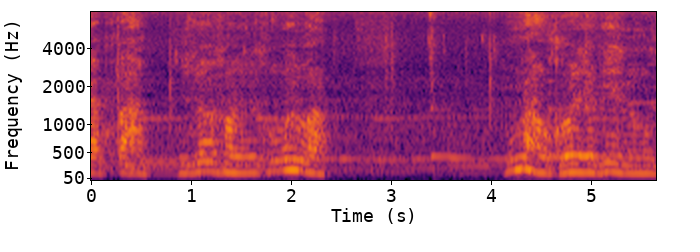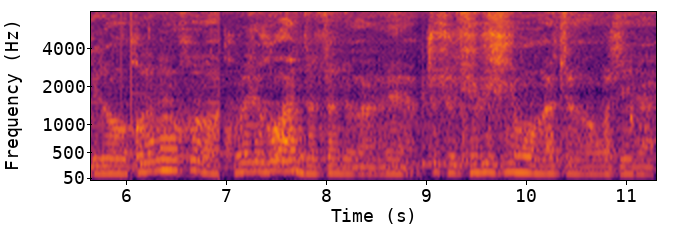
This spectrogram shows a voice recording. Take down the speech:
やっぱ自動車にすごいわ今はこれでビール飲むけど子供の頃はこれでご飯だったんだからね。ちょっと厳しいものがあったかもしれない。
